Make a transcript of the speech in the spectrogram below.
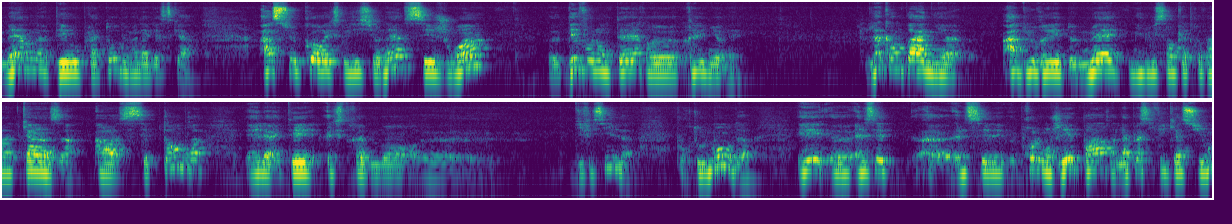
merne des hauts plateaux de Madagascar. À ce corps expéditionnaire s'est joint euh, des volontaires euh, réunionnais. La campagne a duré de mai 1895 à septembre. Elle a été extrêmement euh, difficile pour tout le monde et elle s'est prolongée par la pacification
